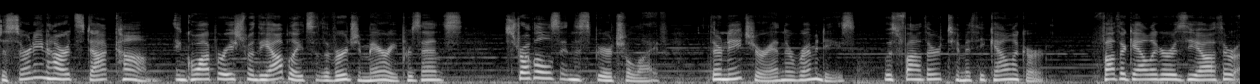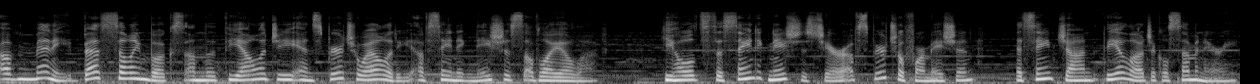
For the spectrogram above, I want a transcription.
DiscerningHearts.com, in cooperation with the Oblates of the Virgin Mary, presents Struggles in the Spiritual Life, Their Nature and Their Remedies, with Father Timothy Gallagher. Father Gallagher is the author of many best selling books on the theology and spirituality of St. Ignatius of Loyola. He holds the St. Ignatius Chair of Spiritual Formation at St. John Theological Seminary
